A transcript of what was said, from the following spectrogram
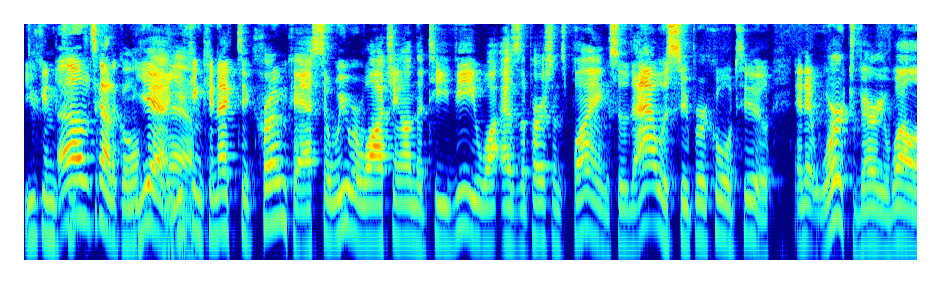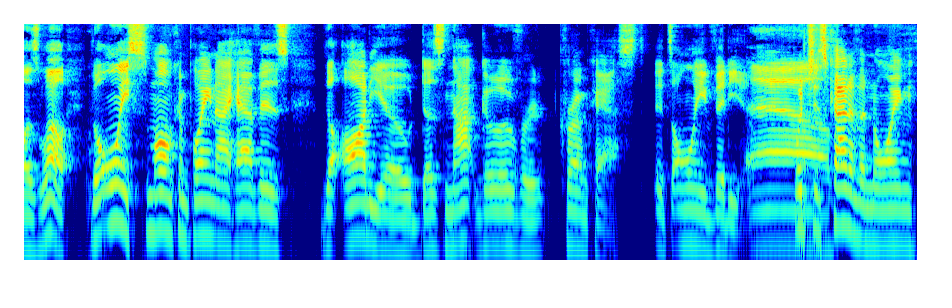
You can Oh, that's kind of cool. yeah, you can connect to Chromecast. So we were watching on the TV as the person's playing. So that was super cool too, and it worked very well as well. The only small complaint I have is the audio does not go over Chromecast. It's only video, which is Oh. kind of annoying.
